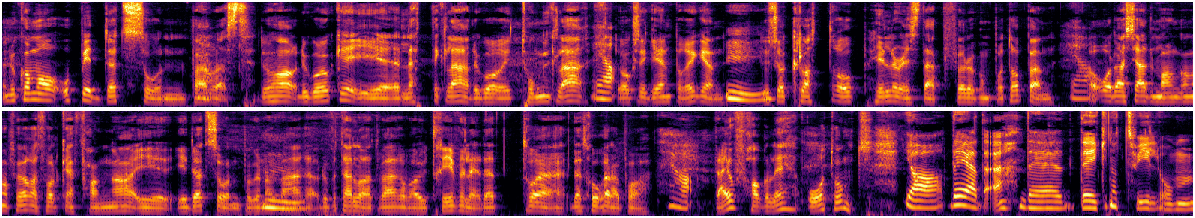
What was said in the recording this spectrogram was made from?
Men du kommer opp i dødssonen på. Everest. Du, har, du går jo ikke i eh, lette klær, du går i tunge klær. Ja. Du har oksygen på ryggen. Mm. Du skal klatre opp Hillary Step før du kommer på toppen. Ja. Og, og det har skjedd mange ganger før at folk er fanga i, i dødssonen pga. Mm. været. Og du forteller at været var utrivelig. Det tror jeg, det tror jeg deg på. Ja. Det er jo farlig og tungt. Ja, det er det. Det, det er ikke noe tvil om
